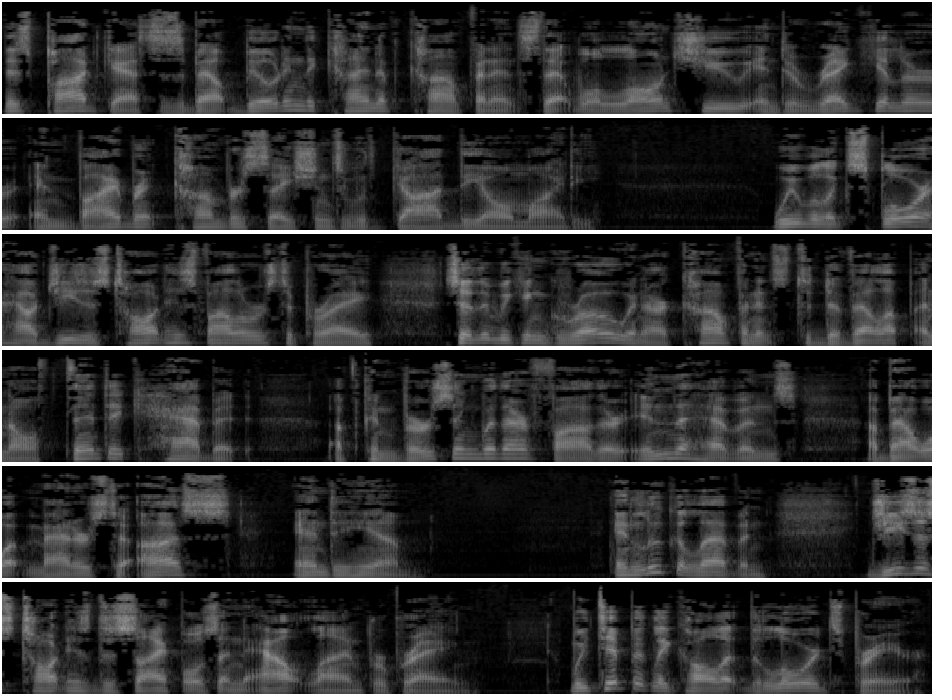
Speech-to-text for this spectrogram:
This podcast is about building the kind of confidence that will launch you into regular and vibrant conversations with God the Almighty. We will explore how Jesus taught his followers to pray so that we can grow in our confidence to develop an authentic habit of conversing with our Father in the heavens about what matters to us and to Him. In Luke 11, Jesus taught his disciples an outline for praying. We typically call it the Lord's Prayer.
